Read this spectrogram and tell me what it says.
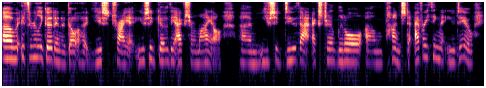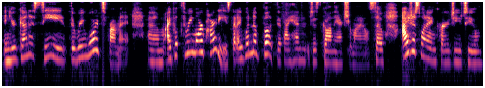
um, it's really good in adulthood. You should try it. You should go the extra mile. Um, you should do that extra little um, punch to everything that you do and you're going to see the rewards from it. Um, I booked three more parties that I wouldn't have booked if I hadn't just gone the extra mile. So I just want to encourage you to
